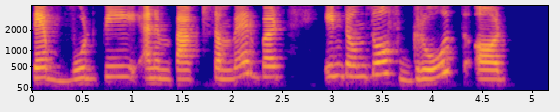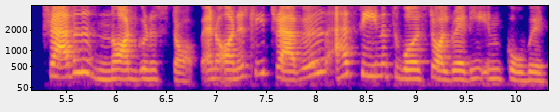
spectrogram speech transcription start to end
there would be an impact somewhere, but in terms of growth, uh, travel is not going to stop. And honestly, travel has seen its worst already in COVID.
